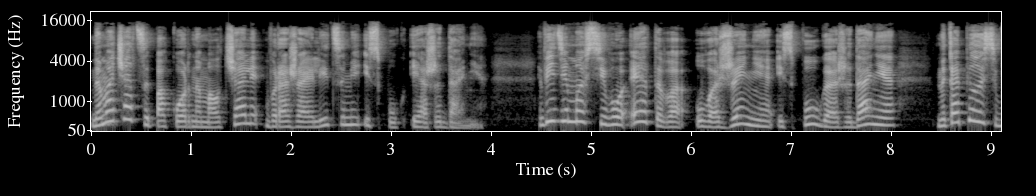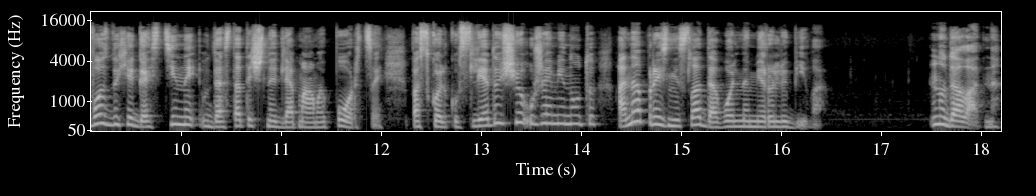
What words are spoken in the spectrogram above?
Домочадцы покорно молчали, выражая лицами испуг и ожидание. Видимо, всего этого, уважения, испуга, ожидания, накопилось в воздухе гостиной в достаточной для мамы порции, поскольку в следующую уже минуту она произнесла довольно миролюбиво. Ну да ладно,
